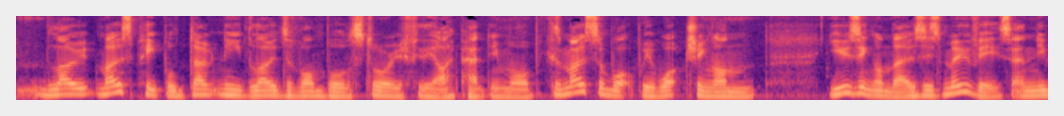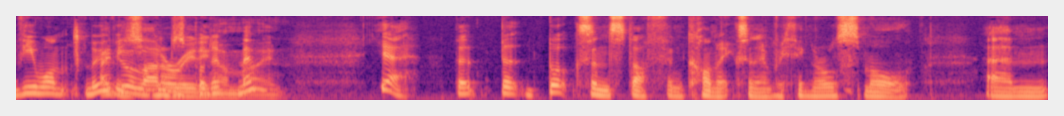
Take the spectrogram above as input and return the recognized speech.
load. Most people don't need loads of onboard storage for the iPad anymore because most of what we're watching on, using on those is movies. And if you want movies, I do a you lot can of reading on mem- mine. yeah, but but books and stuff and comics and everything are all small. Um,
